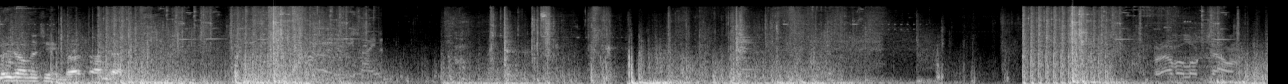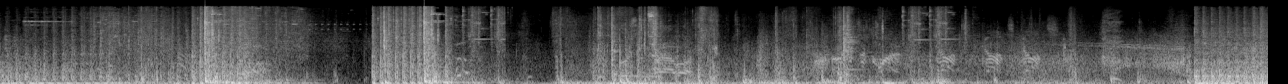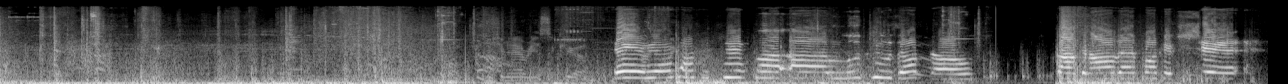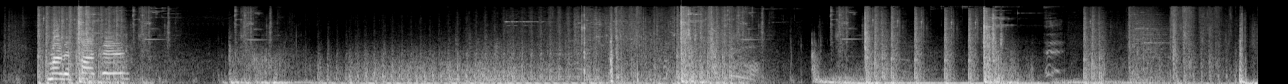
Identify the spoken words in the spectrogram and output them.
Lead on the team, bro. Calm down. Bravo locked area secure. Damn, you don't talk some shit, but uh, look who's up though. Talking all that fucking shit, motherfucker.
